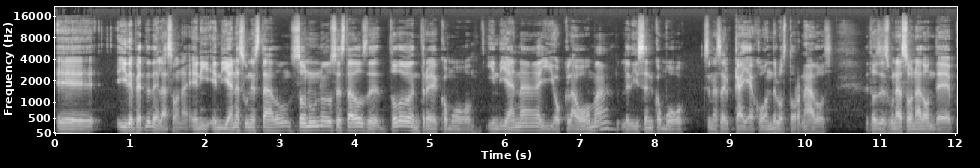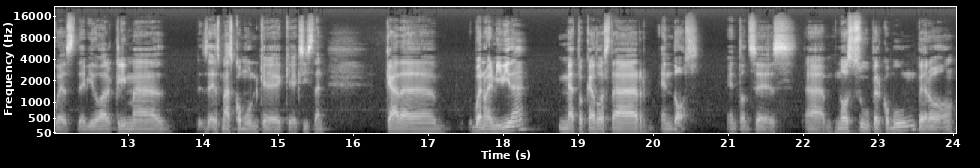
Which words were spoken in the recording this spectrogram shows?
Eh, y depende de la zona. Indiana es un estado, son unos estados de todo entre como Indiana y Oklahoma, le dicen como, se me hace el callejón de los tornados. Entonces es una zona donde pues debido al clima es, más común que, que existan. Cada, bueno, en mi vida me ha tocado estar en dos. Entonces, ah, no es súper común, pero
